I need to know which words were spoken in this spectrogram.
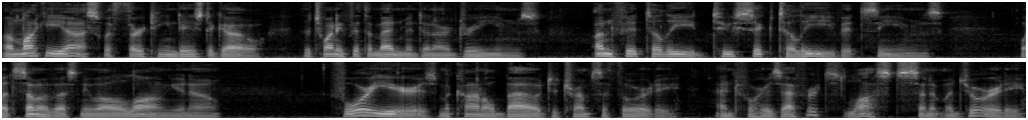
Unlucky us with thirteen days to go. The 25th Amendment in our dreams. Unfit to lead, too sick to leave, it seems. What some of us knew all along, you know. Four years McConnell bowed to Trump's authority, and for his efforts lost Senate majority.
